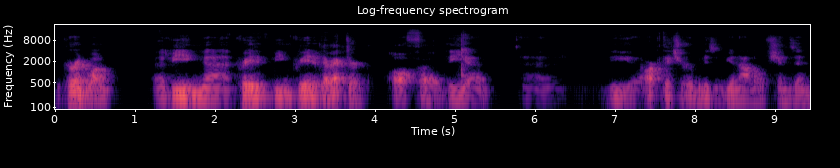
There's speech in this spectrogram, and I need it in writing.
the current one uh, being uh, creative, being creative director of uh, the the Architecture Urbanism Biennale of Shenzhen.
